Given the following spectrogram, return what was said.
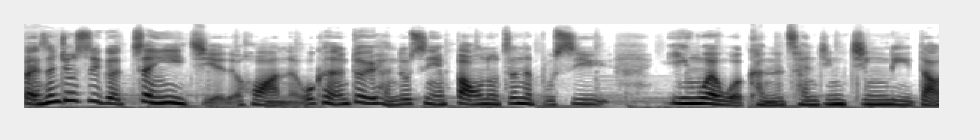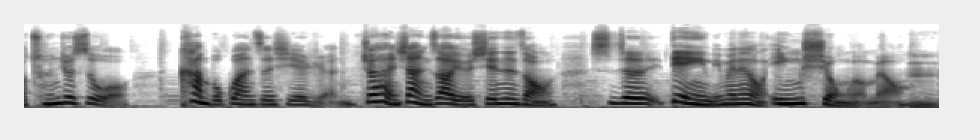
本身就是一个正义姐的话呢，我可能对于很多事情暴怒，真的不是因为我可能曾经经历到，纯就是我看不惯这些人，就很像你知道有些那种是这电影里面那种英雄有没有？嗯。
